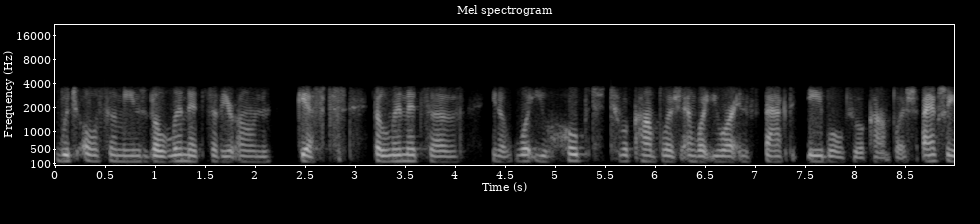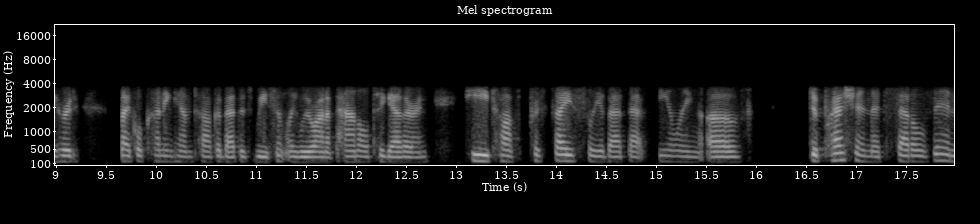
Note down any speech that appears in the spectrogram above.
which also means the limits of your own gifts, the limits of you know what you hoped to accomplish and what you are in fact able to accomplish. I actually heard Michael Cunningham talk about this recently. We were on a panel together, and he talked precisely about that feeling of depression that settles in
